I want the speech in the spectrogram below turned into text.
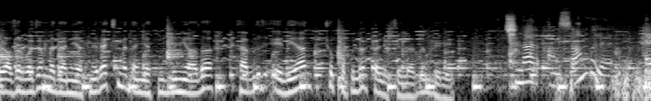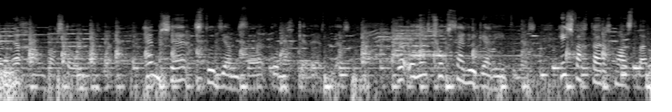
Azərbaycan mədəniyyətini, rəqs mədəniyyətini dünyada təbliğ edən çox populyar kollektivlərdən biri idi. Çınar ansamblı Əminə xanım başda olmaqla həmişə studiyamıza qonaq gələrdilər. Və onlar çox səliqəli idilər. Heç vaxt darıxmazdılar.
